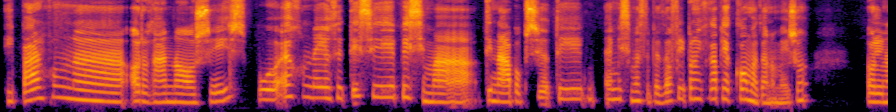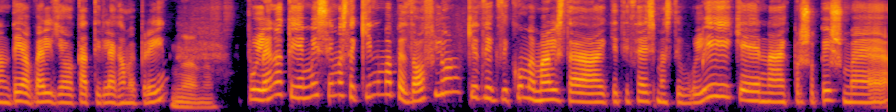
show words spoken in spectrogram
υπάρχουν ε, οργανώσεις που έχουν υιοθετήσει επίσημα την άποψη ότι εμείς είμαστε παιδόφιλοι. Υπάρχουν και κάποια κόμματα νομίζω. Ολλανδία, Βέλγιο, κάτι λέγαμε πριν. Ναι, ναι. Που λένε ότι εμείς είμαστε κίνημα παιδόφιλων και διεκδικούμε μάλιστα και τη θέση μας στη Βουλή και να εκπροσωπήσουμε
